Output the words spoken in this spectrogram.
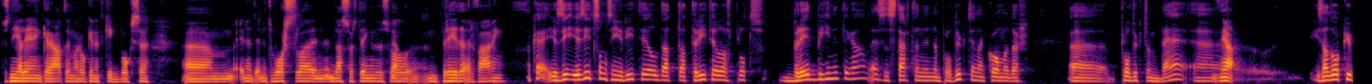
Dus niet alleen in karate, maar ook in het kickboksen. Um, in, het, in het worstelen en, en dat soort dingen. Dus wel een brede ervaring. Oké, okay. je, ziet, je ziet soms in retail dat, dat de retailers plots breed beginnen te gaan. Hè. Ze starten in een product en dan komen er uh, producten bij. Uh, ja. Is dat ook uw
